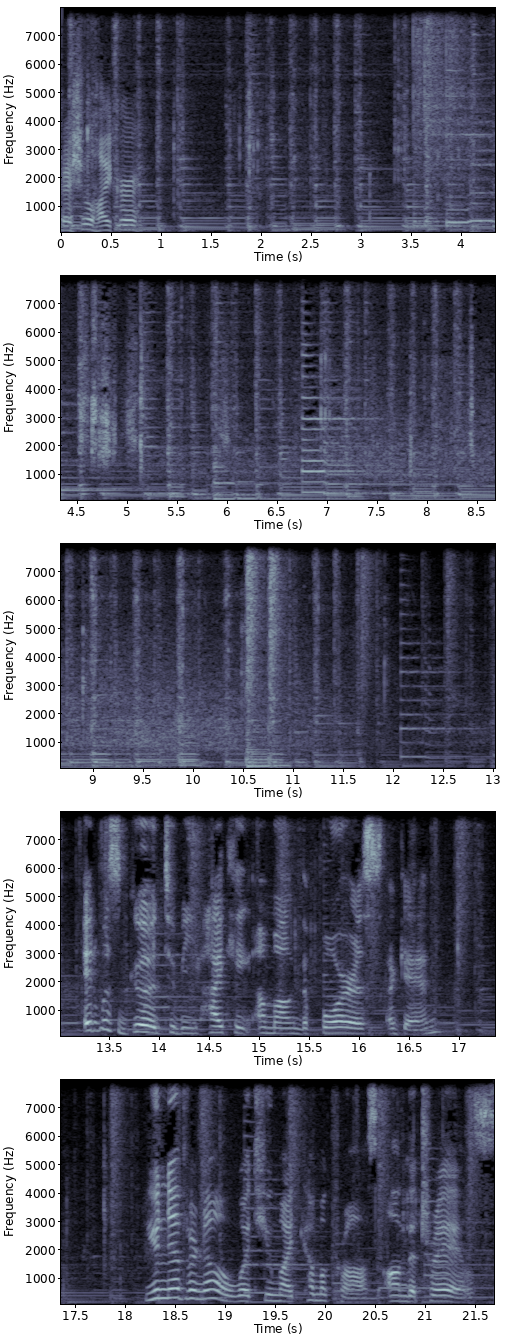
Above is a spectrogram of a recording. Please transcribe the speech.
Professional hiker. It was good to be hiking among the forests again. You never know what you might come across on the trails.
